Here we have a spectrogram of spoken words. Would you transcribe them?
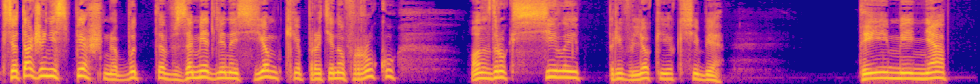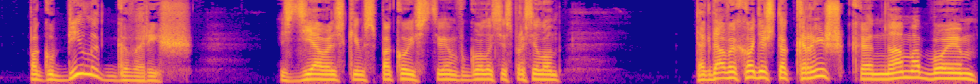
Все так же неспешно, будто в замедленной съемке, протянув руку, он вдруг силой привлек ее к себе. «Ты меня погубила, говоришь?» С дьявольским спокойствием в голосе спросил он. Тогда выходит, что крышка нам обоим.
